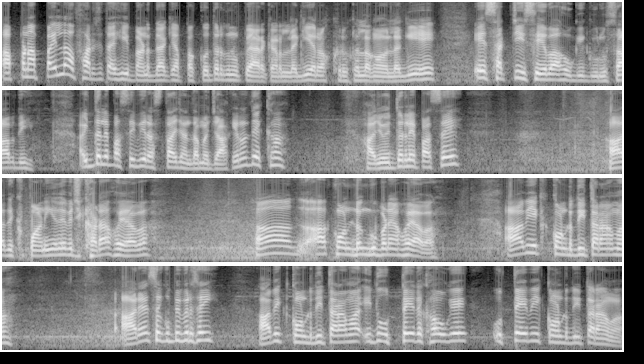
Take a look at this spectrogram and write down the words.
ਆਪਣਾ ਪਹਿਲਾ ਫਰਜ਼ ਤਾਂ ਇਹੀ ਬਣਦਾ ਕਿ ਆਪਾਂ ਕੁਦਰਤ ਨੂੰ ਪਿਆਰ ਕਰਨ ਲੱਗੀਏ ਰੁੱਖ ਰੁੱਖ ਲਗਾਉਣ ਲੱਗੀਏ। ਇਹ ਸੱਚੀ ਸੇਵਾ ਹੋਊਗੀ ਗੁਰੂ ਸਾਹਿਬ ਦੀ। ਇਧਰਲੇ ਪਾਸੇ ਵੀ ਰਸਤਾ ਜਾਂਦਾ, ਮੈਂ ਜਾ ਕੇ ਨਾ ਦੇਖਾਂ। ਹਾਜੋ ਇਧਰਲੇ ਪਾਸੇ। ਆਹ ਦੇਖ, ਪਾਣੀ ਇਹਦੇ ਵਿੱਚ ਖੜਾ ਹੋਇਆ ਵਾ। ਆ ਆ ਕੁੰਡ ਬਣਿਆ ਹੋਇਆ ਵਾ। ਆ ਵੀ ਇੱਕ ਕੁੰਡ ਦੀ ਤਰ੍ਹਾਂ ਵਾ। ਆ ਰਿਹਾ ਸਗੁੱਪੀ ਫਿਰ ਸਹੀ? ਆ ਵੀ ਇੱਕ ਕੁੰਡ ਦੀ ਤਰ੍ਹਾਂ ਵਾ। ਇਹਦੇ ਉੱਤੇ ਦਿਖਾਓਗੇ, ਉੱਤੇ ਵੀ ਕੁੰਡ ਦੀ ਤਰ੍ਹਾਂ ਵਾ।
